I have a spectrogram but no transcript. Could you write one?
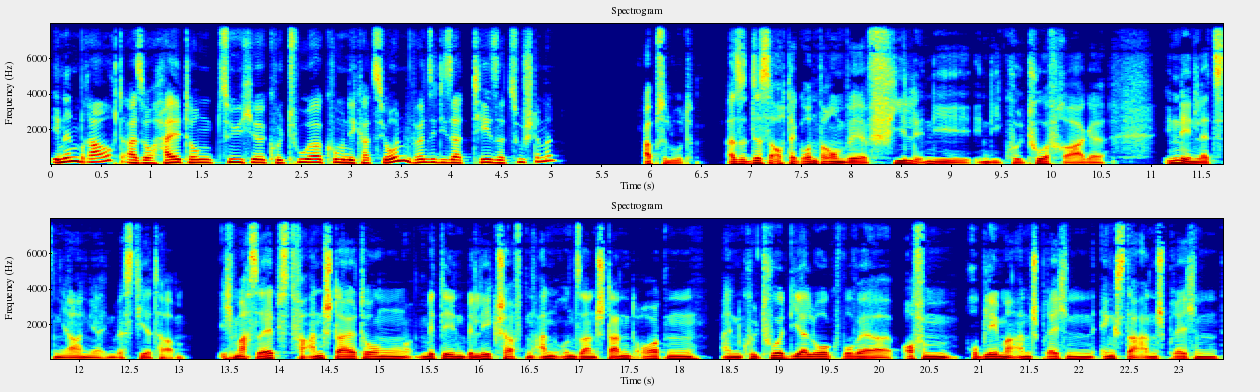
innen braucht, also Haltung, Psyche, Kultur, Kommunikation? Würden Sie dieser These zustimmen? Absolut. Also das ist auch der Grund, warum wir viel in die, in die Kulturfrage in den letzten Jahren ja investiert haben. Ich mache selbst Veranstaltungen mit den Belegschaften an unseren Standorten, einen Kulturdialog, wo wir offen Probleme ansprechen, Ängste ansprechen,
